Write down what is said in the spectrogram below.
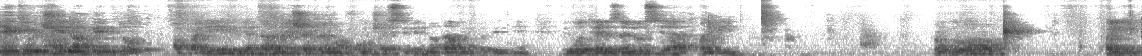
Яким чином він тут? А Палій він раніше приймав участь, він надав відповідні. І от і резолюція Палій. Прокурору Палій.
